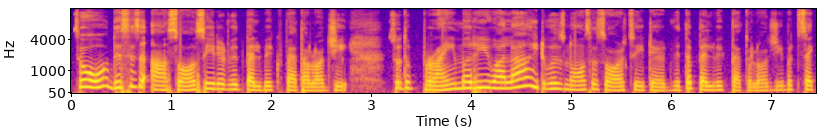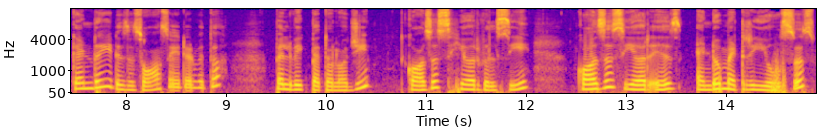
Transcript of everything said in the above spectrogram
So this is associated with pelvic pathology. So the primary wala it was not associated with the pelvic pathology but secondary it is associated with the pelvic pathology. Causes here we'll see Causes here is endometriosis,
